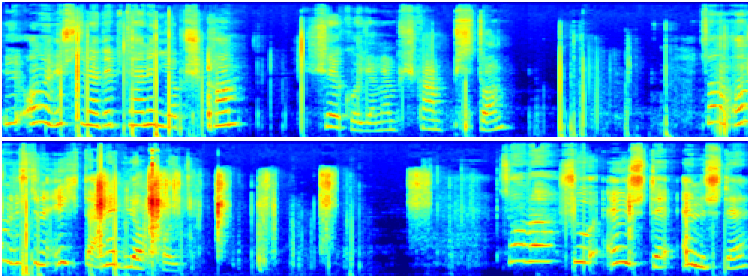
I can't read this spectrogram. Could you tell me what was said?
e, onun üstüne de bir tane yapışkan şey koyacağım. Yapışkan piston. Sonra onun üstüne iki tane blok koyacağım. Sonra şu en üstte en üstte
